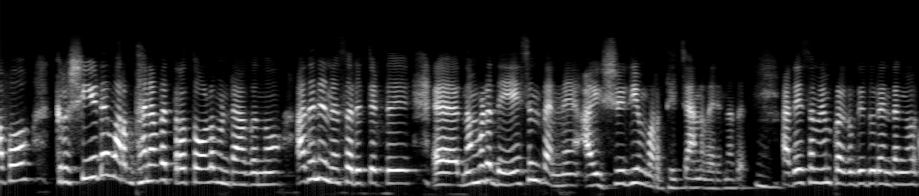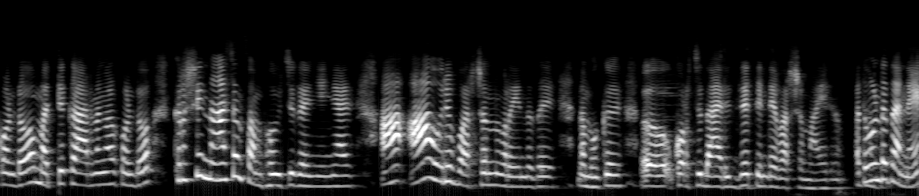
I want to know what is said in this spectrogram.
അപ്പോൾ കൃഷിയുടെ വർധനവ് എത്രത്തോളം ഉണ്ടാകുന്നു? അതിനനുസരിച്ചിട്ട് നമ്മുടെ ദേശം തന്നെ ഐശ്വര്യം വർദ്ധിച്ചാണ് വരുന്നത്. അതേസമയം പ്രകൃതി ദുരന്തങ്ങൾ കൊണ്ടോ മറ്റു കാരണങ്ങൾ കൊണ്ടോ കൃഷി നാശം സംഭവിച്ചു കഴിഞ്ഞു കഴിഞ്ഞാൽ ആ ആ ഒരു വർഷം എന്ന് പറയുന്നത് നമുക്ക് കുറച്ച് ദാരിദ്ര്യത്തിന്റെ വർഷമായിരുന്നു. അതുകൊണ്ട് തന്നെ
